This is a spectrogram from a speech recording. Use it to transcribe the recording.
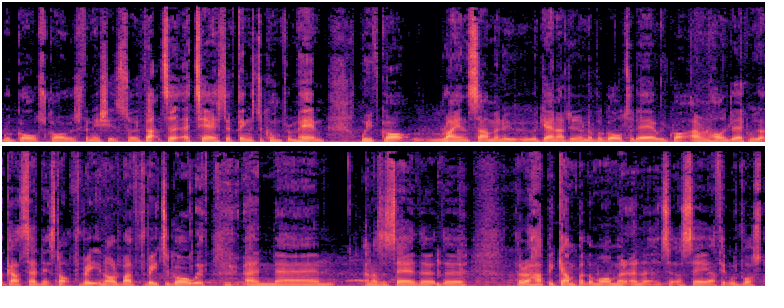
were goal scorers finishes. So if that's a, a, taste of things to come from him we've got Ryan Salmon who, who again added another goal today. We've got Aaron Hollandrake and we've got Gaz Seddon it's not three not a bad three to go with. And um, and as I say the the they're a happy camp at the moment and as I say I think we've lost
